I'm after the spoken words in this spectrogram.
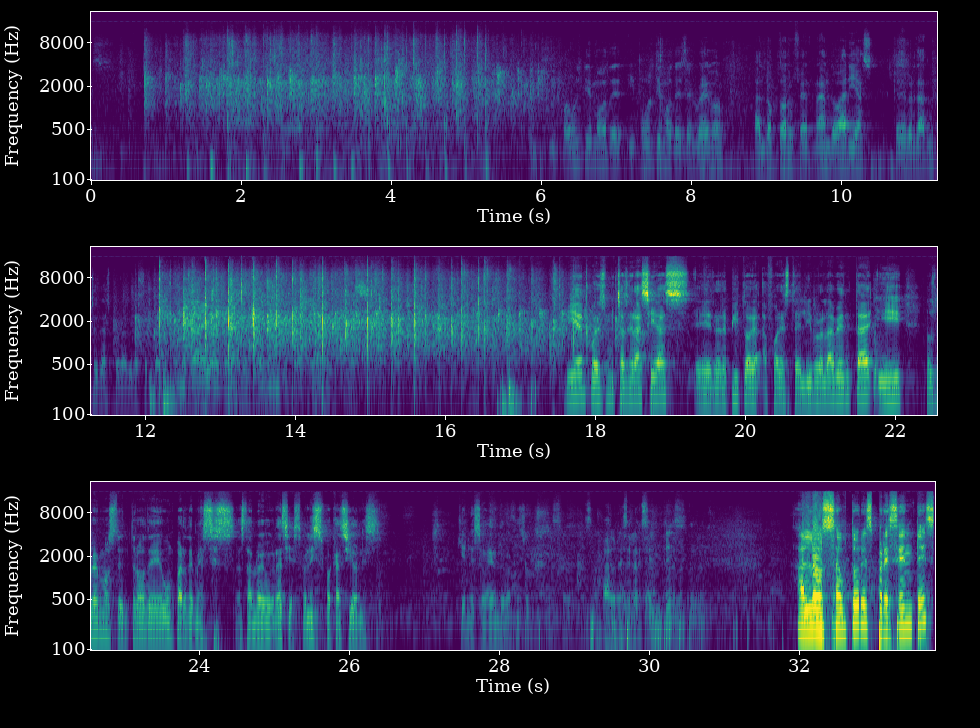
Y por último, de, y por último desde luego, al doctor Fernando Arias, que de verdad muchas gracias por haber aceptado Gracias por la invitación. Bien, pues muchas gracias. Eh, le repito, afuera está el libro a la venta y nos vemos dentro de un par de meses. Hasta luego, gracias. Felices vacaciones. Quienes se vayan de vacaciones. A los autores presentes.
